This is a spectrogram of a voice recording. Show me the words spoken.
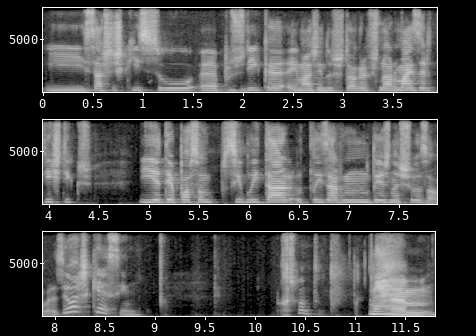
e se achas que isso uh, prejudica a imagem dos fotógrafos normais artísticos e até possam possibilitar utilizar nudez nas suas obras? Eu acho que é assim. Responde tu. Um,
